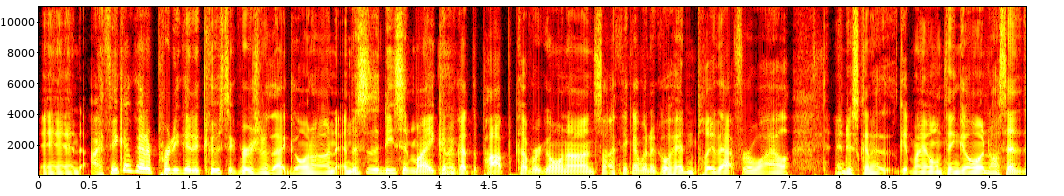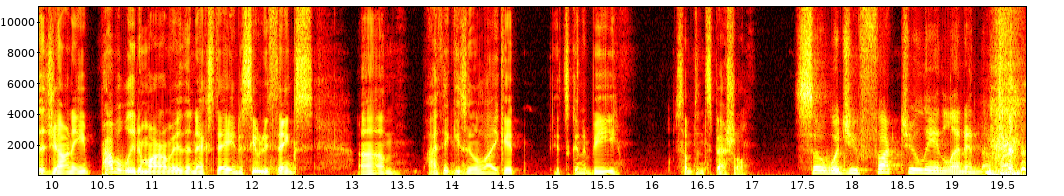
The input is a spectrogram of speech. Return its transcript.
and I think I've got a pretty good acoustic version of that going on. And this is a decent mic, and I've got the pop cover going on, so I think I'm gonna go ahead and play that for a while, and just kind of get my own thing going. I'll send it to Johnny probably tomorrow, maybe the next day, and to see what he thinks. Um, I think he's gonna like it. It's gonna be something special. so, would you fuck Julian Lennon though?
